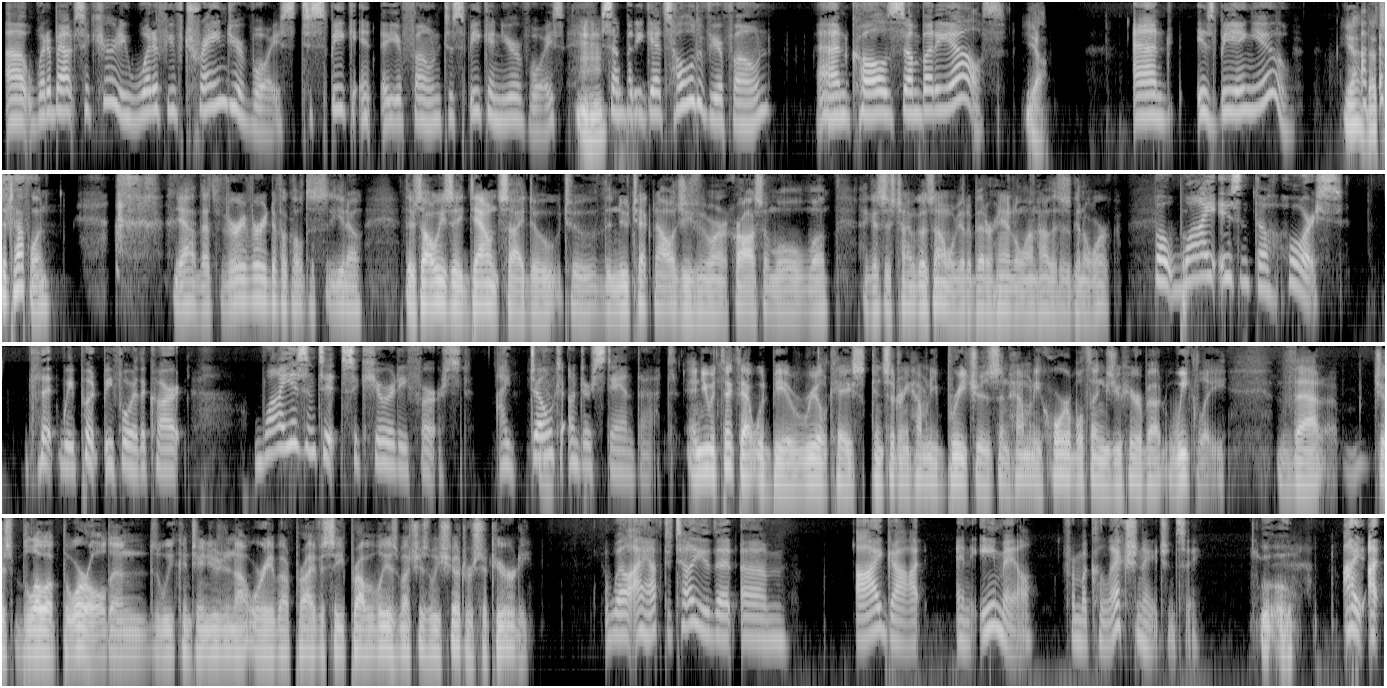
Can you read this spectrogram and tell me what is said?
Uh, what about security? What if you've trained your voice to speak in uh, your phone to speak in your voice? Mm-hmm. Somebody gets hold of your phone and calls somebody else Yeah, and is being you. yeah, that's a tough one. Yeah, that's very, very difficult to see. You know, there's always a downside to to the new technologies we run across, and we'll, uh, I guess, as time goes on, we'll get a better handle on how this is going to work. But why isn't the horse that we put before the cart? Why isn't it security first? I don't understand that. And you would think that would be a real case, considering how many breaches and how many horrible things you hear about weekly that just blow up the world, and we continue to not worry about privacy probably as much as we should or security. Well, I have to tell you that um, I got an email from a collection agency. Uh-oh. I, I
